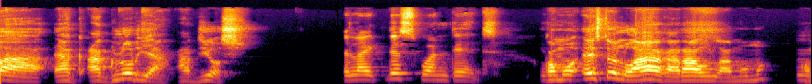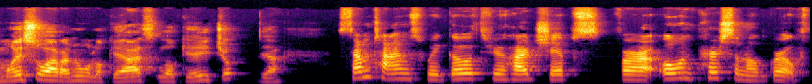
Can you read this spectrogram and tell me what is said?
a, a- a gloria a Dios. like this one did. you know. Como esto lo ha agarrado la mamá, mm. como eso ahora mismo lo que, has, lo que he hecho, ya. Sometimes we go through hardships for our own personal growth.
